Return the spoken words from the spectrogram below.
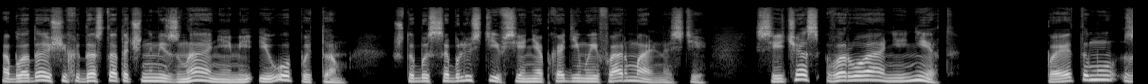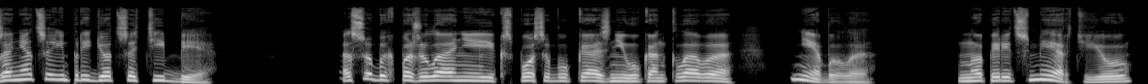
обладающих достаточными знаниями и опытом, чтобы соблюсти все необходимые формальности, сейчас в Аруане нет. Поэтому заняться им придется тебе. Особых пожеланий к способу казни у Конклава не было. Но перед смертью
